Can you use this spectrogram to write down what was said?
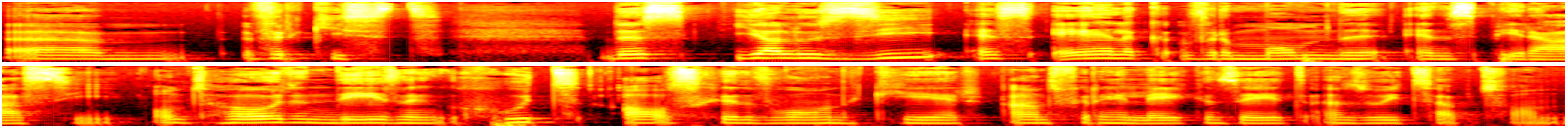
um, verkiest. Dus jaloezie is eigenlijk vermomde inspiratie. Onthouden deze goed als je de volgende keer aan het vergelijken bent en zoiets hebt van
